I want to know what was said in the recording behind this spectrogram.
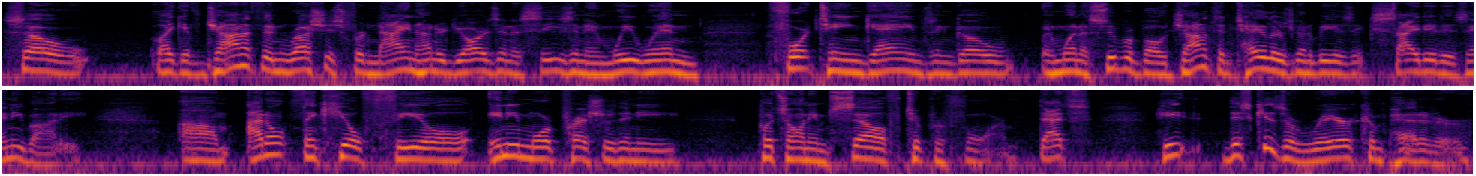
So, like if Jonathan rushes for 900 yards in a season and we win 14 games and go and win a Super Bowl, Jonathan Taylor is going to be as excited as anybody. Um, I don't think he'll feel any more pressure than he puts on himself to perform. That's he. This kid's a rare competitor,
